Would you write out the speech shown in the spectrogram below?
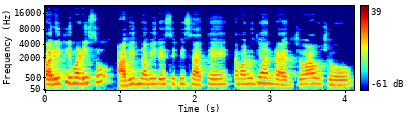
ફરીથી મળીશું આવી જ નવી રેસીપી સાથે. તમારું ધ્યાન રાખજો. આવજો.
